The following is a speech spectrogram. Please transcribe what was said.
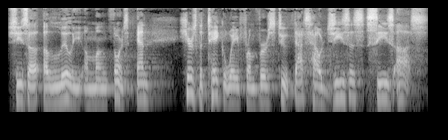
She's a, a lily among thorns. And here's the takeaway from verse 2 that's how Jesus sees us.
